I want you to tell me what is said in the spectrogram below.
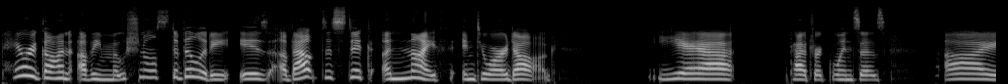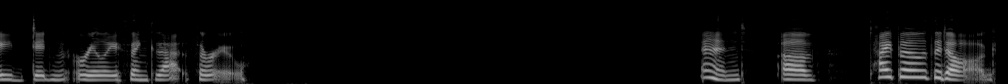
paragon of emotional stability is about to stick a knife into our dog. Yeah, Patrick winces. I didn't really think that through. End of Typo the Dog.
